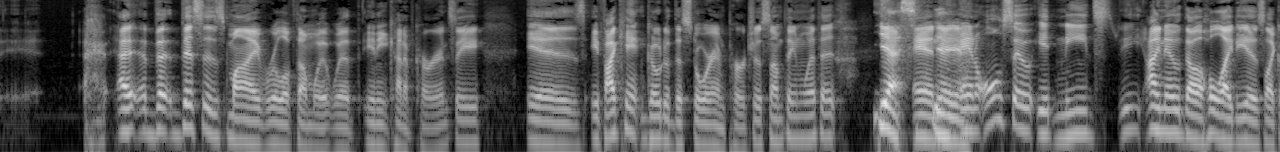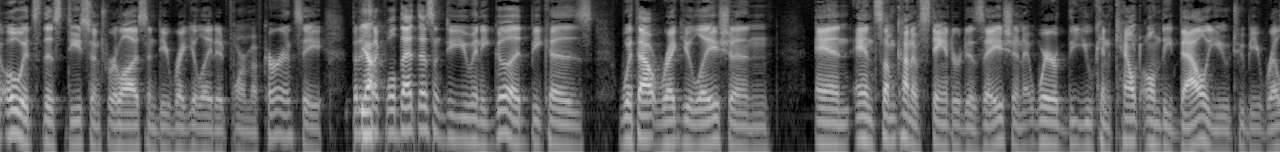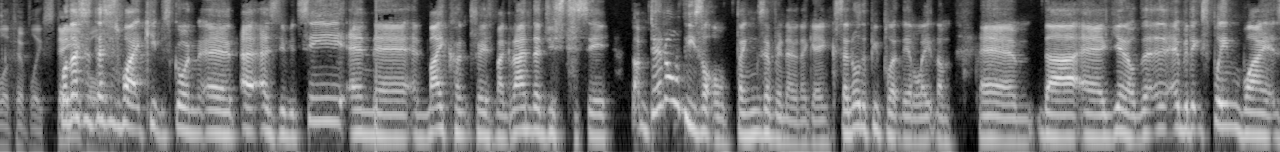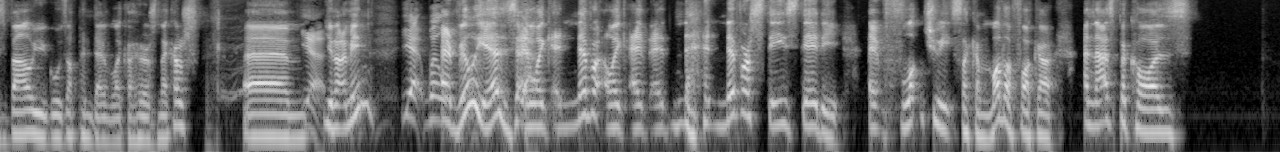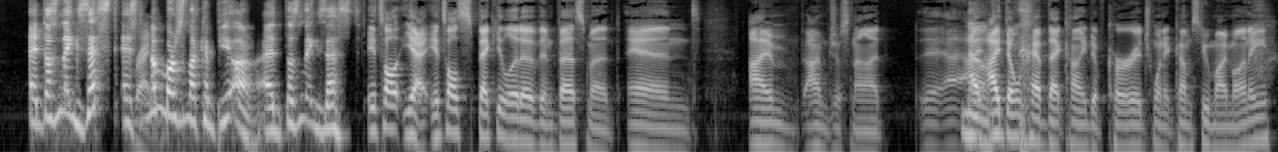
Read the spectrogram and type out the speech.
I, the this is my rule of thumb with with any kind of currency is if I can't go to the store and purchase something with it, yes, and yeah, yeah. and also it needs i know the whole idea is like oh it's this decentralized and deregulated form of currency but it's Yep. like well that doesn't do you any good because without regulation and and some kind of standardization where the, you can count on the value to be relatively stable Well, this is this is why it keeps going, uh, as they would say in uh, in my country, as my granddad used to say. I'm doing all these little things every now and again because I know the people out there like them. Um, that uh, you know, the, it would explain why its value goes up and down like a hare's knickers. Um, Yeah. you know what I mean? yeah well It really is, Yeah. and like it never, like it, it, it never stays steady. It fluctuates like a motherfucker, and that's because. It doesn't exist. It's Right. numbers on a computer. It doesn't exist. it's all yeah it's all speculative investment and i'm i'm just not I, No. I don't have that kind of courage when it comes to my money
